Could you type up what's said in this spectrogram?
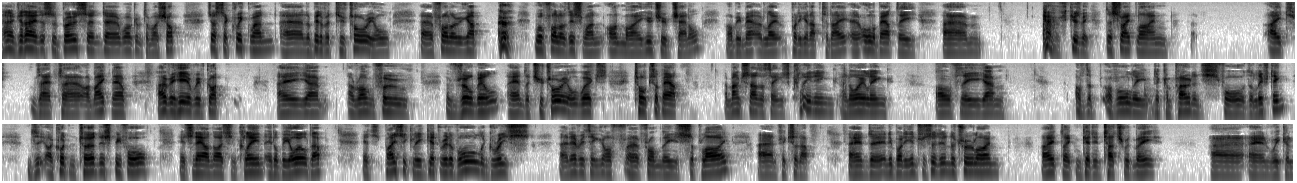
Uh, g'day, this is Bruce and uh, welcome to my shop. Just a quick one and a bit of a tutorial uh, following up. we'll follow this one on my YouTube channel. I'll be putting it up today. Uh, all about the, um, excuse me, the straight line 8 that uh, I make. Now, over here we've got a, um, a Rong Fu drill mill and the tutorial works talks about amongst other things, cleaning and oiling of the um, of the of all the, the components for the lifting. I couldn't turn this before. It's now nice and clean. It'll be oiled up. It's basically get rid of all the grease and everything off uh, from the supply and fix it up. And uh, anybody interested in the Truline 8, they can get in touch with me uh, and we can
